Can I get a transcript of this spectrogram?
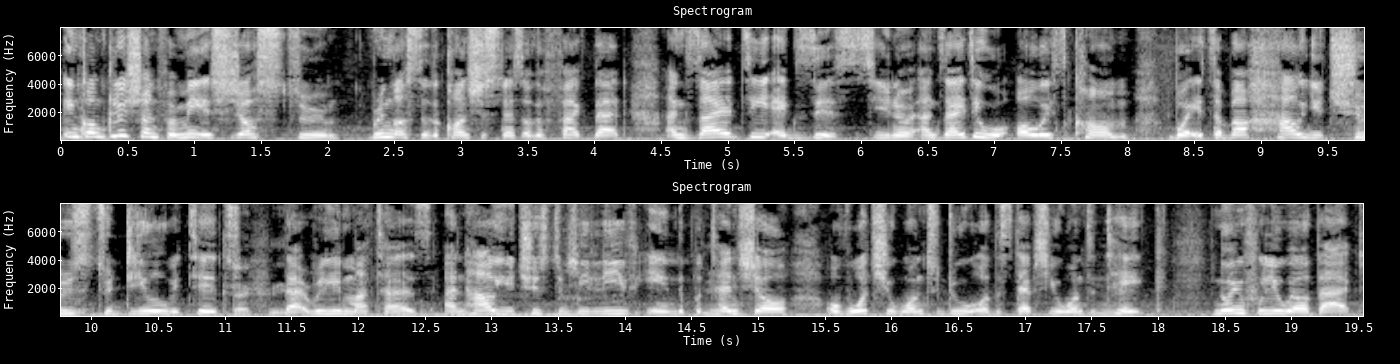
in conclusion for me it's just to bring us to the consciousness of the fact that anxiety exists. You know, anxiety will always come, but it's about how you choose to deal with it Exactly. that really matters and how you choose to believe in the potential of what you want to do or the steps you want to Mm. take, knowing fully well that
